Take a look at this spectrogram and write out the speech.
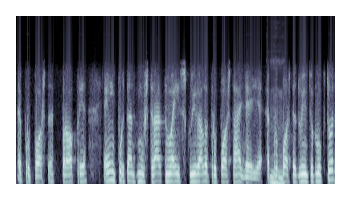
a proposta própria, é importante mostrar que não é execuível a proposta alheia, a uhum. proposta do interlocutor,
